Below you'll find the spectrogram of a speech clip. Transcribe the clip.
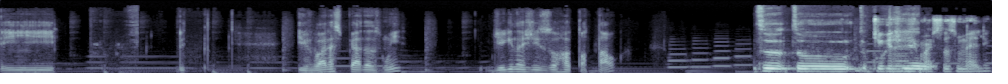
e. E várias piadas ruins. Dignas de zorra total. Tu, tu, tu Dignas curtia- de Melly.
